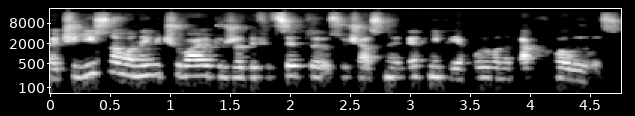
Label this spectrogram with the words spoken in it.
е, чи дійсно вони відчувають уже дефіцит сучасної техніки, якою вони так хвалилися?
